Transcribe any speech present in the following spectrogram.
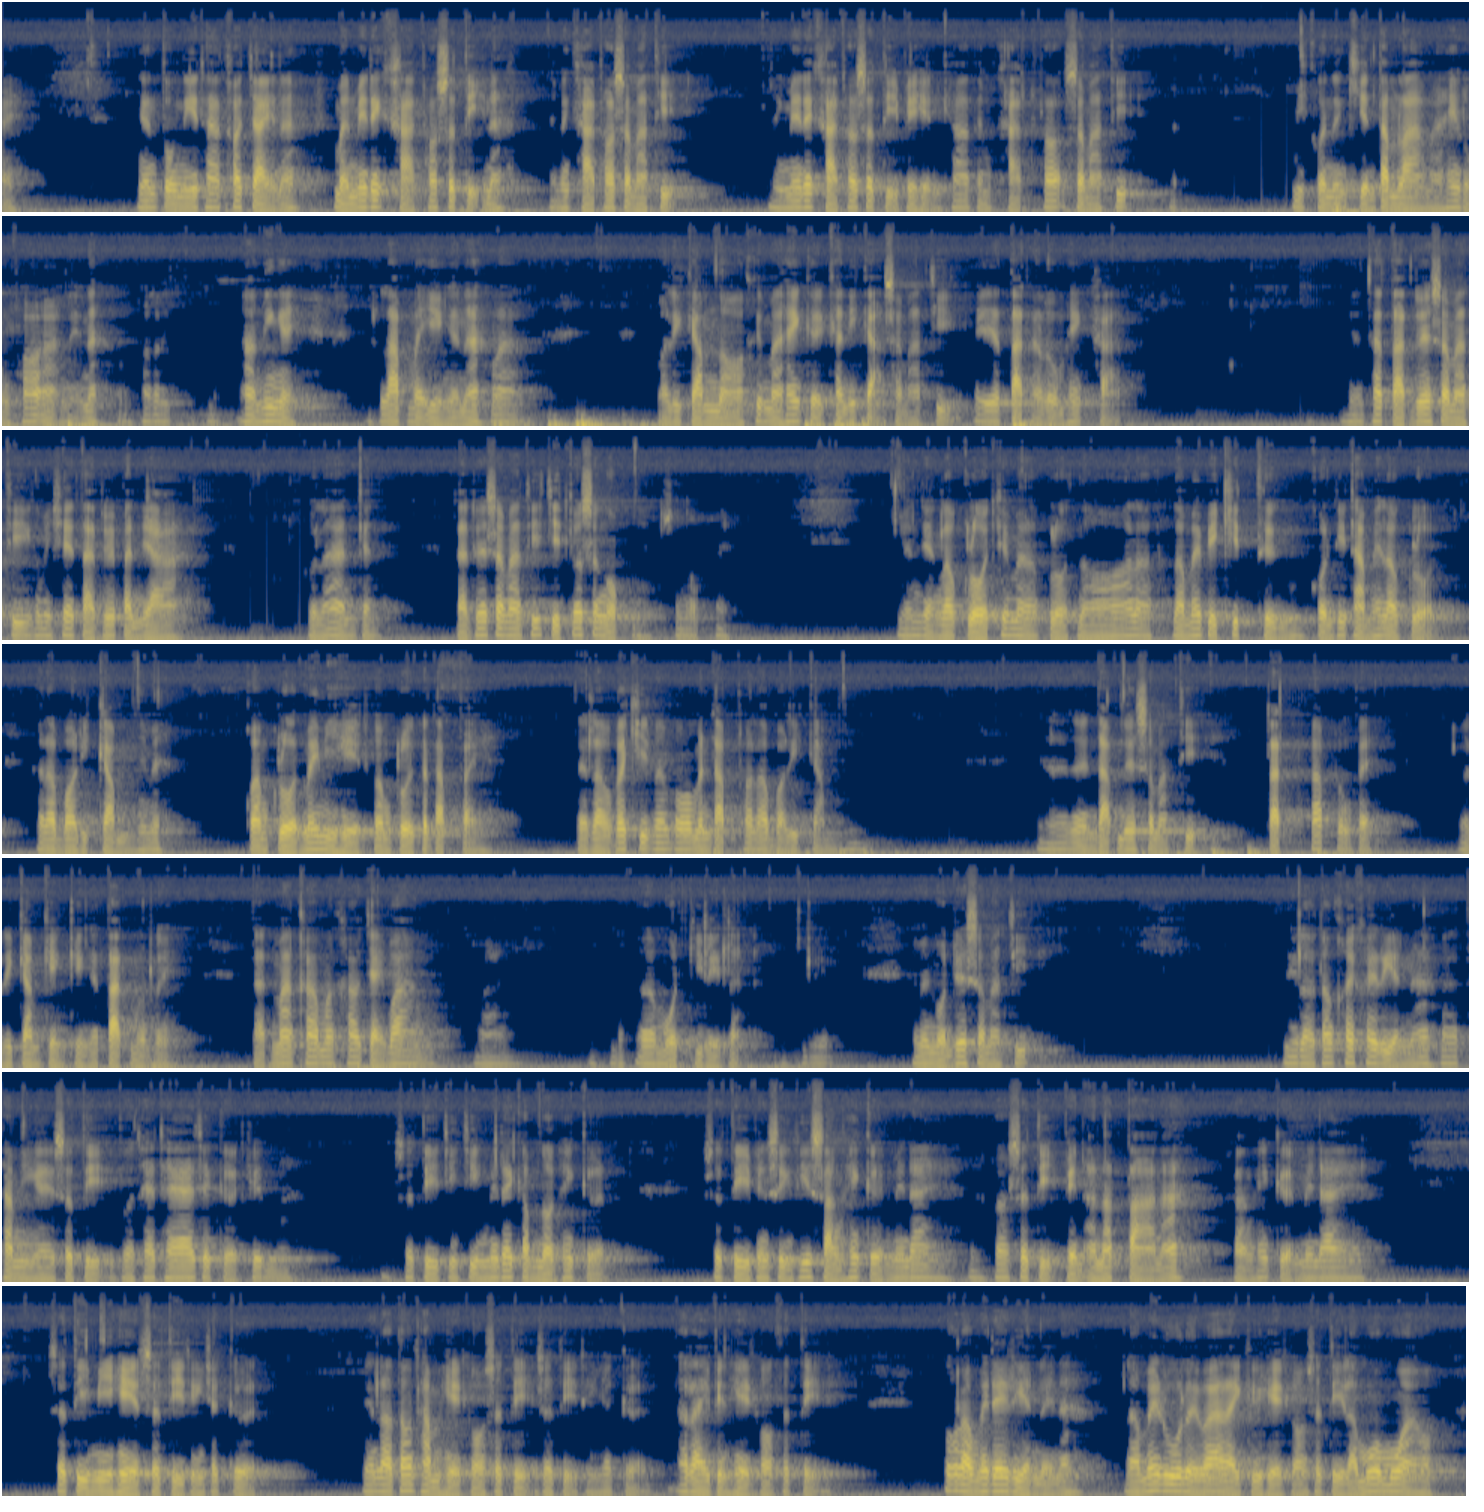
งั้นตรงนี้ถ้าเข้าใจนะ มันไม่ได้ขาดเพราะสตินะมันขาดเพราะสมาธิมันไม่ได้ขาดเพราะสติไปเห็นข้าแต่ขาดเพราะสมาธิ มีคนหนึ่งเขียนตำรามาให้หลวงพ่ออ่านเลยนะหลวงพ่อก็เลยอ้าวนี่ไง รับมาเองอะนะว่า บริกรรมหนอขึ้นมาให้เกิดคณิกะสมาธิไม่จะตัดอารมณ์ให้ขาด ถ้าตัดด้วยสมาธิก็ไม่ใช่ตัดด้วยปัญญาคนละอันกัน ตัดด้วยสมาธิจิตก็สงบสงบไปงั้นอย่างเราโกรธขึ้นมาเราโกรธเนาะเราเราไม่ไปคิดถึงคนที่ทำให้เราโกรธเราบริกรรมใช่ไหมความโกรธไม่มีเหตุ ความโกรธก็ดับไป แต่เราก็คิดว่าโอ้มันดับเพราะเราบริกรรมดับด้วยสมาธิ ตัดปั๊บลงไปบริกรรมเก่งๆก็ตัดหมดเลย ตัดมากเข้ามากเข้าใจว่างว่างเออหมดกิเลสละกิเลสมันหมดด้วยสมาธิ นี่เราต้องค่อยๆเรียนนะว่าทำยังไงสติตัวแท้ๆจะเกิดขึ้นมาสติจริง ๆ ไม่ได้กำหนดให้เกิด สติเป็นสิ่งที่สั่งให้เกิดไม่ได้เพราะสติเป็นอนัตตานะสั่งให้เกิดไม่ได้ สติมีเหตุสติถึงจะเกิด งั้นเราต้องทำเหตุของสติสติถึงจะเกิด อะไรเป็นเหตุของสติ พวกเราไม่ได้เรียนเลยนะ เราไม่รู้เลยว่าอะไรคือเหตุของสติเรามั่ว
